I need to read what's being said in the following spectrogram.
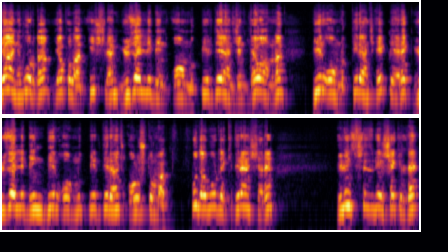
Yani burada yapılan işlem 150 bin ohmluk bir direncin devamına 1 ohmluk direnç ekleyerek 150 bin 1 ohmluk bir direnç oluşturmak. Bu da buradaki dirençlerin bilinçsiz bir şekilde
